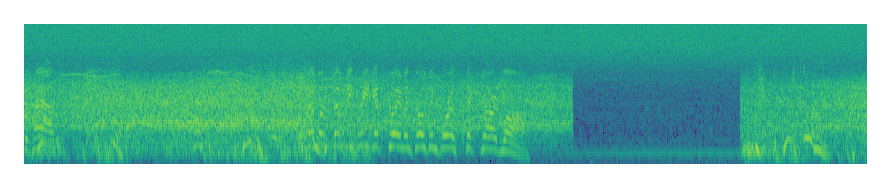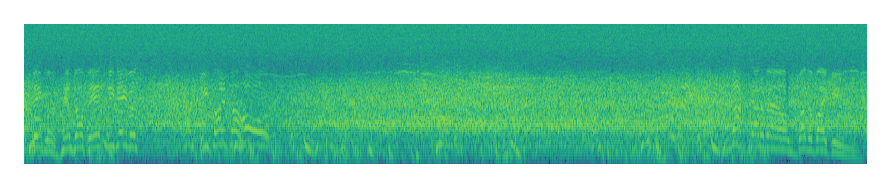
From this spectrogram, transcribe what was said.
To pass. Number 73 gets to him and throws him for a six-yard loss. Stabler hands off to Anthony Davis. He finds a hole. Knocked out of bounds by the Vikings.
